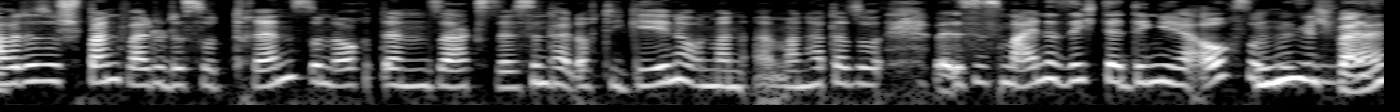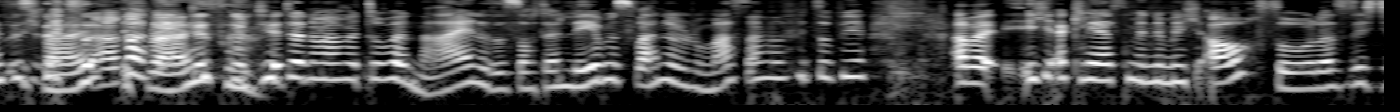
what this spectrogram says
Aber das ist spannend, weil du das so trennst und auch dann sagst, das sind halt auch die Gene und man, man hat da so, weil es ist meine Sicht der Dinge ja auch so ein Mhm, bisschen. ich weiß, ich weiß, Sarah ich weiß. diskutiert dann immer mit drüber, nein, das ist doch dein Lebenswandel, du machst einfach viel zu viel. Aber ich erkläre es mir nämlich auch so, dass ich,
